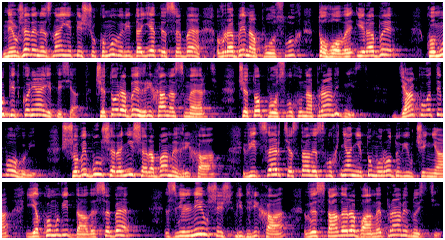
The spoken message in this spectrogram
Невже ви не знаєте, що кому ви віддаєте себе в раби на послух, того ви і раби? Кому підкоряєтеся? Чи то раби гріха на смерть, чи то послуху на праведність? Дякувати Богові, що ви, бувши раніше рабами гріха, від серця стали слухняні тому родові вчення, якому віддали себе. Звільнившись від гріха, ви стали рабами праведності.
